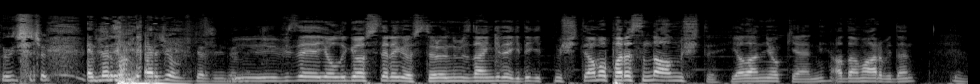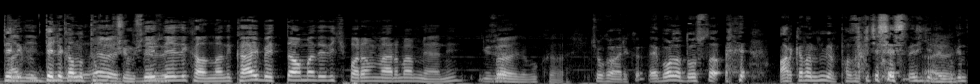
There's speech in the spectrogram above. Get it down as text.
Tuktukçu çok enteresan bir tercih olmuş gerçekten. Ee, bize yolu göstere göstere önümüzden gide gide gitmişti ama parasını da almıştı. Yalan yok yani. Adam harbiden Deli, Hani- delikanlı Evet, tuktukçuymuş. de- dedi. delikanlı. Hani kaybetti ama dedi ki paramı vermem yani. Güzel. Böyle bu kadar. Çok harika. E, bu arada dostlar arkadan bilmiyorum pazarcı sesleri geliyor. Evet, Bugün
